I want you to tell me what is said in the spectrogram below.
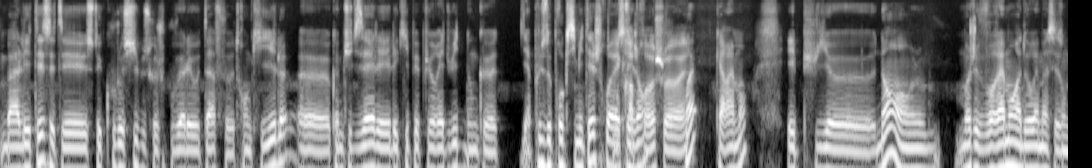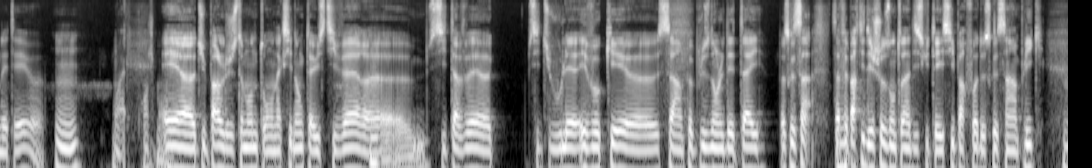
bah, l'été, c'était cool aussi parce que je pouvais aller au taf tranquille. Comme tu disais, l'équipe est plus réduite, donc il y a plus de proximité, je trouve, On avec se les gens. ouais, ouais. Ouais. Carrément. Et puis, non, moi j'ai vraiment adoré ma saison d'été. euh, Mhm. ouais, franchement. Et euh, tu parles justement de ton accident que tu as eu cet hiver. euh, si t'avais, euh, si tu voulais évoquer euh, ça un peu plus dans le détail, Parce que ça, ça Mm. fait partie des choses dont on a discuté ici parfois de ce que ça implique Mm.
